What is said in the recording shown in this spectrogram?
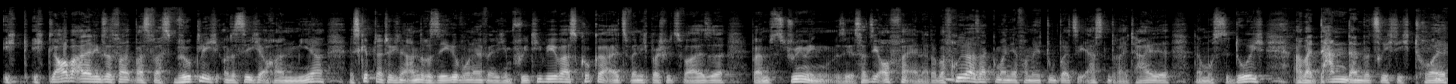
ich, ich glaube allerdings, das war was, was wirklich, und das sehe ich auch an mir, es gibt natürlich eine andere Sehgewohnheit, wenn ich im Free TV was gucke, als wenn ich beispielsweise beim Streaming sehe. Es hat sich auch verändert. Aber früher sagte man ja von mir, du bei die ersten drei Teile, da musst du durch. Aber dann, dann wird's richtig toll.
